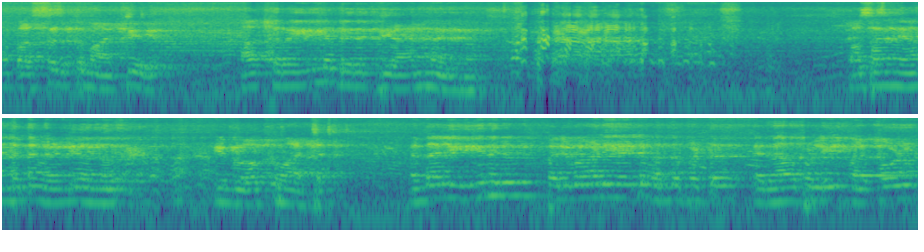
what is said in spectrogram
ആ ബസ് എടുത്ത് മാറ്റിയത്. ആ ക്രെയിനിന്റെ പേര് ധ്യാൻ എന്നായിരുന്നു അവസാനം ഞാൻ തന്നെ വേണ്ടി വന്നു ഈ ബ്ലോക്ക് മാറ്റാൻ. എന്തായാലും ഇങ്ങനൊരു പരിപാടിയായിട്ട് ബന്ധപ്പെട്ട് കരുനാഗപ്പള്ളിയിൽ പലപ്പോഴും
